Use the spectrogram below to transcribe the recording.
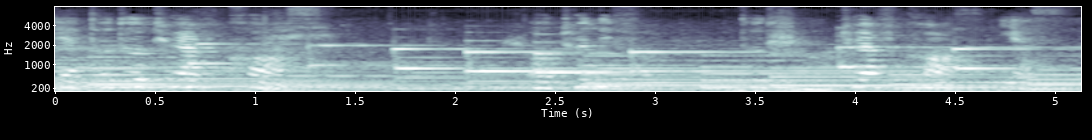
Yeah, total 12 cores. Oh, 24. Total 12 cores, yes.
